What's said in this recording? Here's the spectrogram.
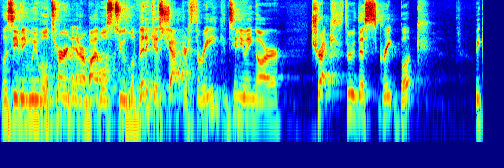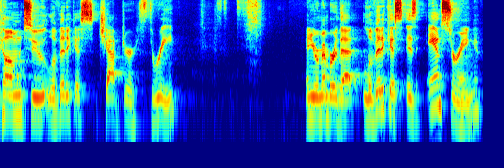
Well, this evening we will turn in our Bibles to Leviticus chapter 3, continuing our trek through this great book. We come to Leviticus chapter 3. And you remember that Leviticus is answering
